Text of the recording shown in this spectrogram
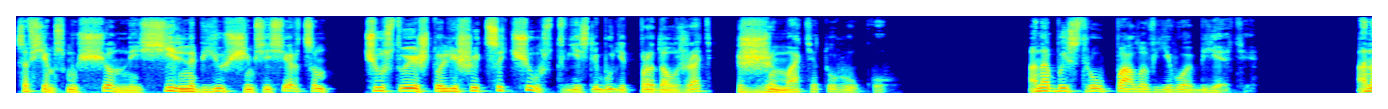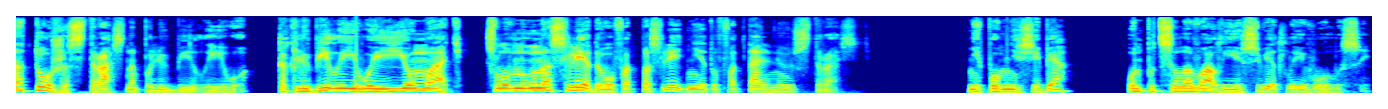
совсем смущенный, сильно бьющимся сердцем, чувствуя, что лишится чувств, если будет продолжать сжимать эту руку. Она быстро упала в его объятия. Она тоже страстно полюбила его, как любила его и ее мать, словно унаследовав от последней эту фатальную страсть. Не помня себя, он поцеловал ее светлые волосы,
